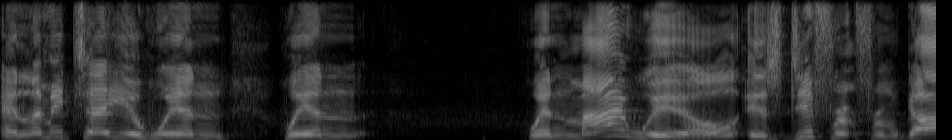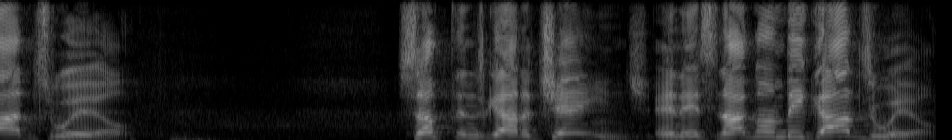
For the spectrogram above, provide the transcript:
And let me tell you, when, when, when my will is different from God's will, something's got to change. And it's not going to be God's will.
